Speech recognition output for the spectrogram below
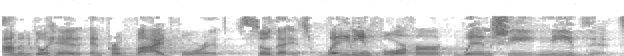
I'm going to go ahead and provide for it so that it's waiting for her when she needs it.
